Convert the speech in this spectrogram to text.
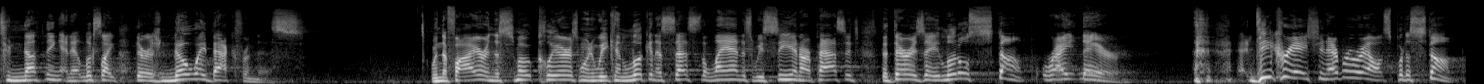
to nothing and it looks like there is no way back from this, when the fire and the smoke clears, when we can look and assess the land as we see in our passage, that there is a little stump right there. Decreation everywhere else, but a stump.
